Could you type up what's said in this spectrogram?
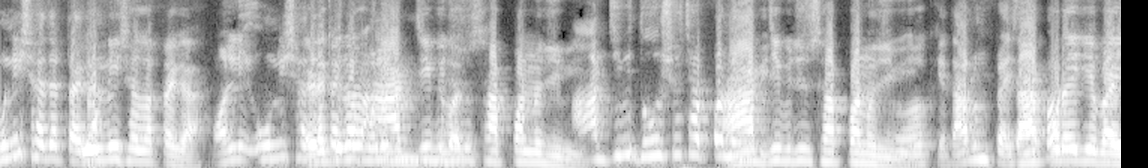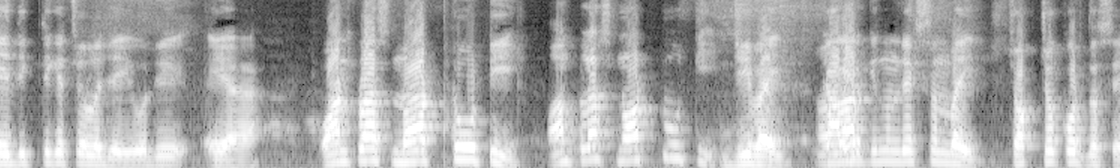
19000 টাকা? 19000 টাকা। অনলি 19000 টাকা 8GB 256GB 8GB 256GB 8GB 256GB ওকে দারুণ প্রাইস তারপর এই যে ভাই এদিক থেকে চলে যাই ওডি ইয়া Nord two T OnePlus Nord 2T জি ভাই কালার কিন্তু দেখছেন ভাই চকচক করতেছে।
